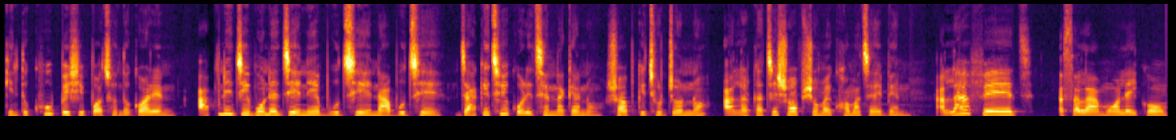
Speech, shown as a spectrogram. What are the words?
কিন্তু খুব বেশি পছন্দ করেন। আপনি জীবনে জেনে, বুঝে, না বুঝে যা কিছুই করেছেন না কেন সব কিছুর জন্য আল্লাহর কাছে সব সময় ক্ষমা চাইবেন। আল্লাহ হাফেজ। আসসালামু আলাইকুম।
